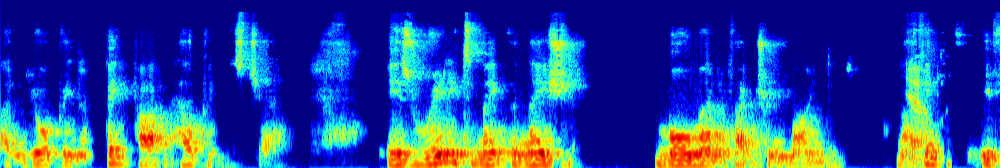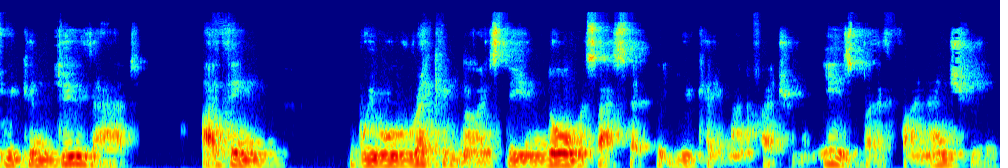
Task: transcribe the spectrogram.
and you've been a big part in helping this, chair, is really to make the nation more manufacturing minded. Yeah. I think if we can do that, I think we will recognize the enormous asset that UK manufacturing is, both financially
